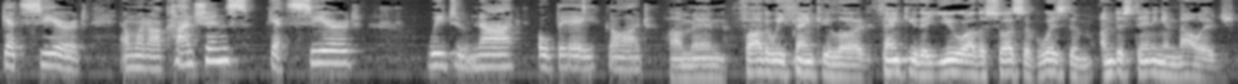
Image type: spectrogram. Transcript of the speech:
gets seared. And when our conscience gets seared, we do not obey God. Amen. Father, we thank you, Lord. Thank you that you are the source of wisdom, understanding, and knowledge,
